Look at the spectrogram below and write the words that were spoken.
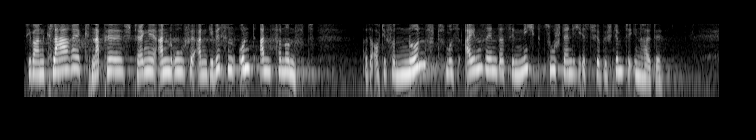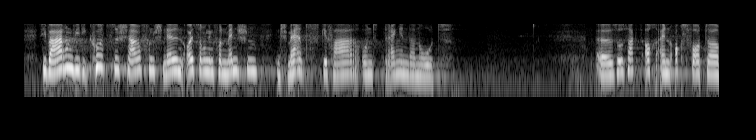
Sie waren klare, knappe, strenge Anrufe an Gewissen und an Vernunft. Also auch die Vernunft muss einsehen, dass sie nicht zuständig ist für bestimmte Inhalte. Sie waren wie die kurzen, scharfen, schnellen Äußerungen von Menschen in Schmerz, Gefahr und drängender Not. Äh, so sagt auch ein Oxforder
